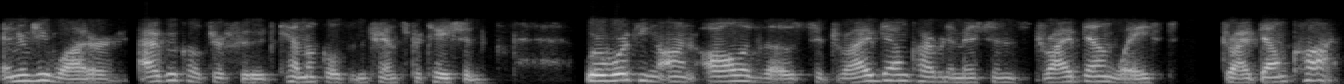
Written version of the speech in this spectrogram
energy, water, agriculture, food, chemicals, and transportation. We're working on all of those to drive down carbon emissions, drive down waste, drive down costs,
